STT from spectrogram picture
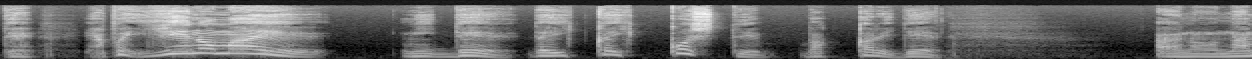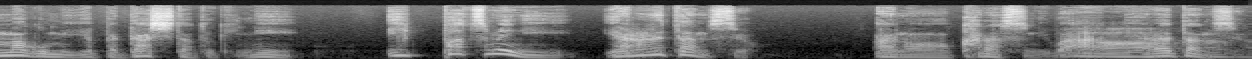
で、やっぱり家の前にで、で、一回引っ越してばっかりで、あの、生ゴミやっぱり出した時に、一発目にやられたんですよ。あの、カラスにわーってやられたんですよ。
